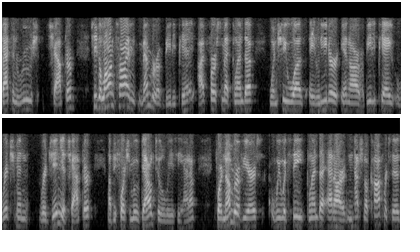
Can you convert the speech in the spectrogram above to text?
Baton Rouge chapter. She's a longtime member of BDPA. I first met Glenda when she was a leader in our BDPA Richmond, Virginia chapter uh, before she moved down to Louisiana. For a number of years, we would see Glenda at our national conferences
